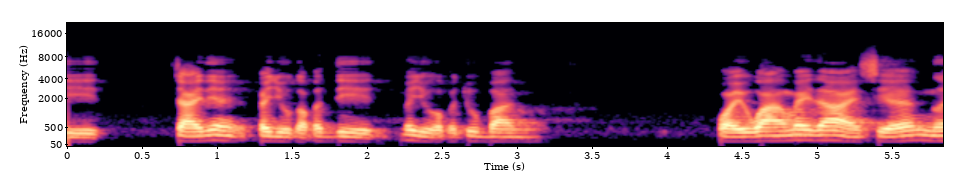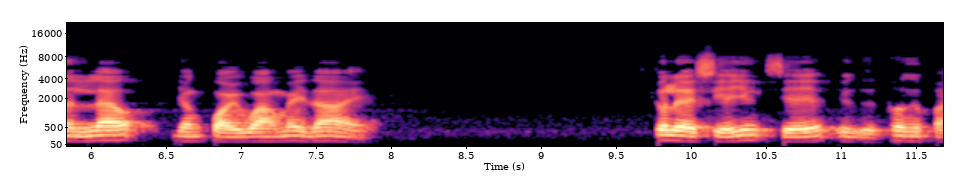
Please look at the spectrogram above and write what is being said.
ดีต ใจเนี่ยไปอยู่กับอดีต ไม่อยู่กับปัจจุบัน ปล่อยวางไม่ได้ เสียเงินแล้วยังปล่อยวางไม่ได้ ก็เลยเสียยิ่งเสียอื่นๆเพิ่มขึ้นไป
